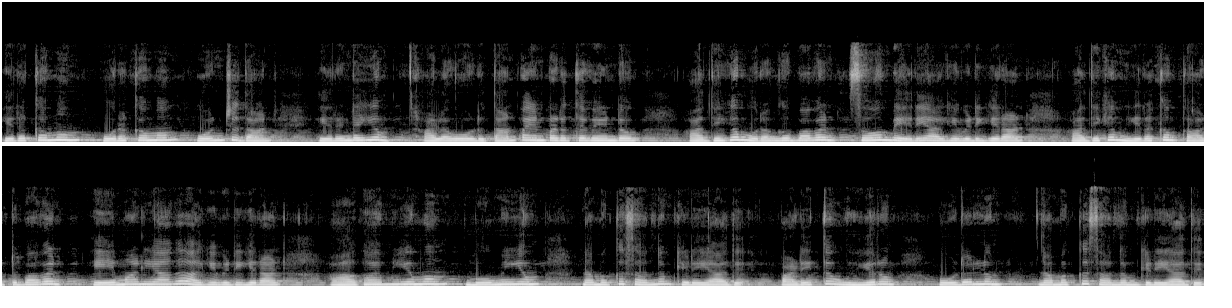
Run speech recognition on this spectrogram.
இரக்கமும் உறக்கமும் ஒன்றுதான். இரண்டையும் அளவோடு தான் பயன்படுத்த வேண்டும். அதிகம் உறங்குபவன் சோம்பேறி ஆகிவிடுகிறான். அதிகம் இரக்கம் காட்டுபவன் ஏமாளியாக ஆகிவிடுகிறான். ஆகாமியமும் பூமியும் நமக்கு சொந்தம் கிடையாது. படைத்த உயிரும் உடலும் நமக்கு சொந்தம் கிடையாது.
